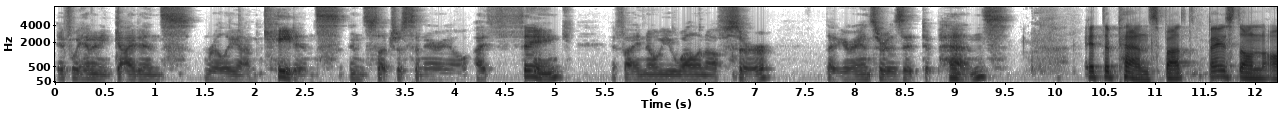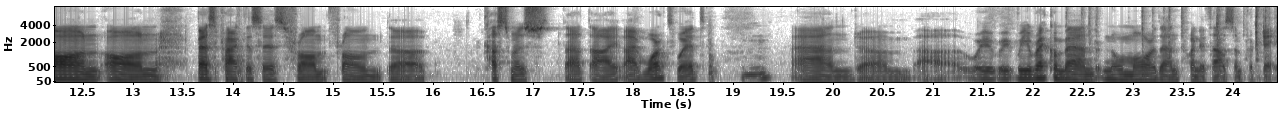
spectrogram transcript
if we had any guidance really on cadence in such a scenario. I think, if I know you well enough, sir, that your answer is it depends. It depends, but based on on on best practices from from the customers that I, I've worked with, mm-hmm. and um, uh, we, we, we recommend no more than twenty thousand per day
